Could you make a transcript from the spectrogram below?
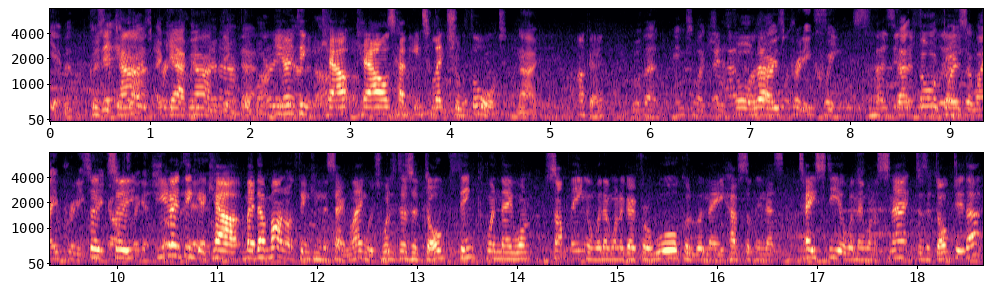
Yeah, Because he it can't. A cow can't think that. You don't think cow, cows have intellectual thought? No. Okay. Well, that intellectual Well, thought that- goes pretty quick. That thought fleet. goes away pretty So, quick so after you don't think the a cow? But they might not think in the same language. What does a dog think when they want something, or when they want to go for a walk, or when they have something that's tasty, or when they want a snack? Does a dog do that?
